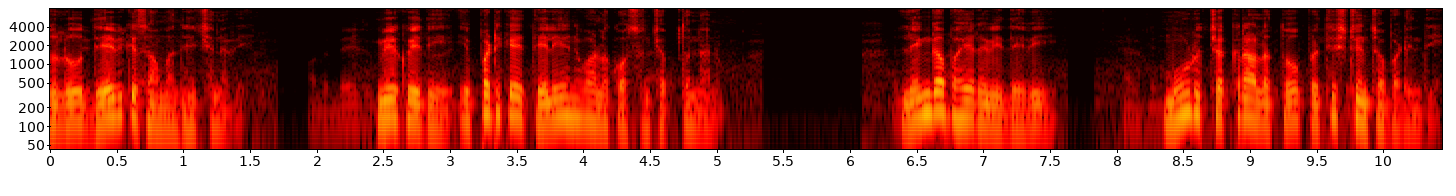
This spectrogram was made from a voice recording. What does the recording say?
రోజులు దేవికి సంబంధించినవి. మీకు ఇది ఇప్పటికే తెలియని వాళ్ళ కోసం చెప్తున్నాను. లింగభైరవి దేవి మూడు చక్రాలతో ప్రతిష్ఠించబడింది.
